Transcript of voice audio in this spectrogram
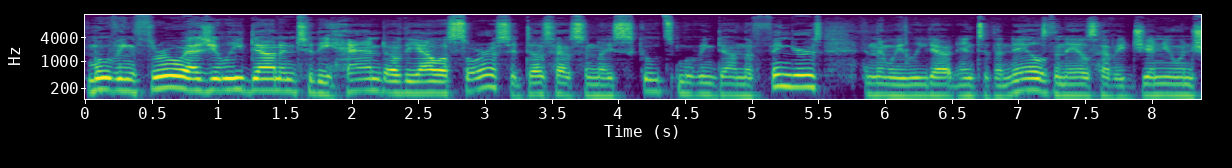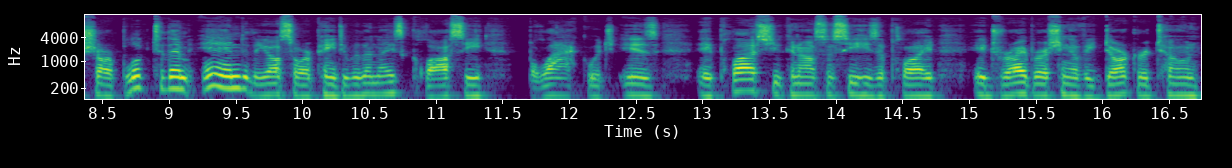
Moving through as you lead down into the hand of the Allosaurus, it does have some nice scutes moving down the fingers, and then we lead out into the nails. The nails have a genuine sharp look to them, and they also are painted with a nice glossy black, which is a plus. You can also see he's applied a dry brushing of a darker tone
